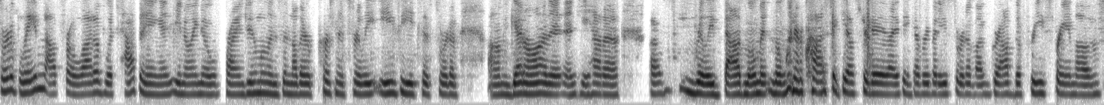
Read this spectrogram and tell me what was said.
sort of blame that for a lot of what's happening. And, you know, I know Brian Dumoulin's another person it's really easy to sort of um, get on it. And he had a, a, really bad moment in the Winter Classic yesterday. I think everybody sort of uh, grabbed the freeze frame of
